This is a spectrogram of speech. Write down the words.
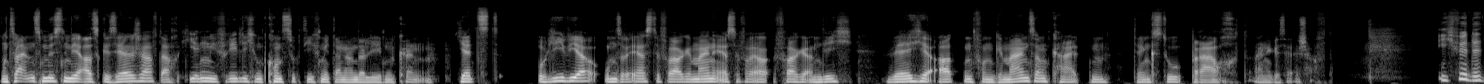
Und zweitens müssen wir als Gesellschaft auch irgendwie friedlich und konstruktiv miteinander leben können. Jetzt, Olivia, unsere erste Frage, meine erste Fra Frage an dich. Welche Arten von Gemeinsamkeiten denkst du, braucht eine Gesellschaft? Ich würde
